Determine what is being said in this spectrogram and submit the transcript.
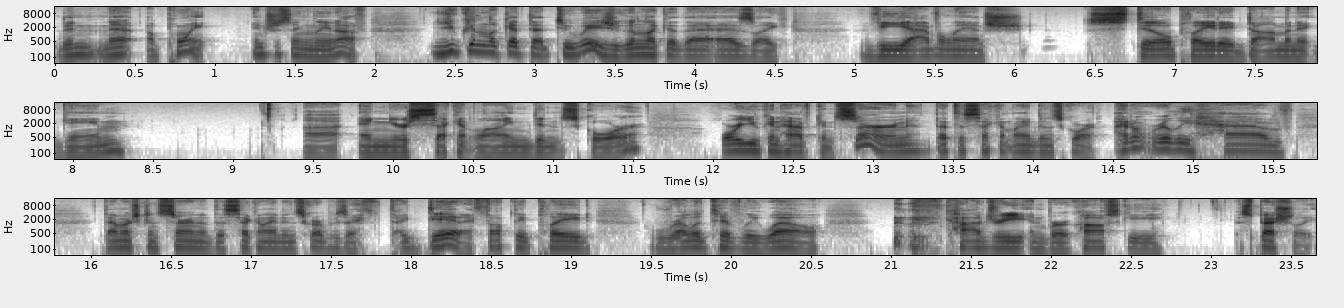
didn't net a point. Interestingly enough, you can look at that two ways. You can look at that as like the Avalanche still played a dominant game uh, and your second line didn't score, or you can have concern that the second line didn't score. I don't really have that much concern that the second line didn't score because I, I did. I thought they played relatively well, Kadri and Burakovsky especially.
